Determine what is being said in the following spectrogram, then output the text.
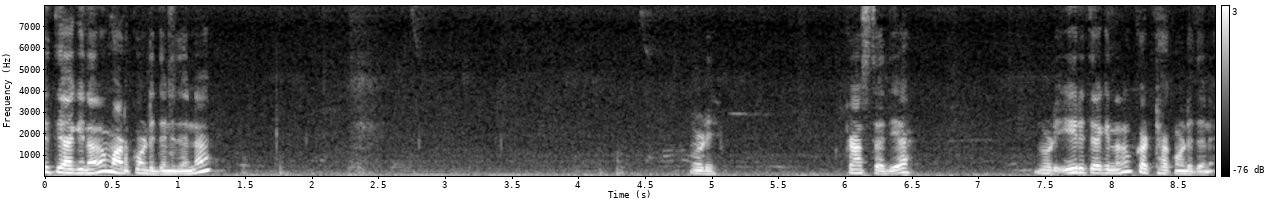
ರೀತಿಯಾಗಿ ನಾನು ಮಾಡ್ಕೊಂಡಿದ್ದೇನೆ ಇದನ್ನು. ನೋಡಿ, ಕಾಣಿಸ್ತಾ ಇದೆಯಾ? ನೋಡಿ, ಈ ರೀತಿಯಾಗಿ ನಾನು ಕಟ್ ಹಾಕೊಂಡಿದ್ದೇನೆ.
